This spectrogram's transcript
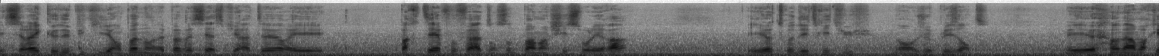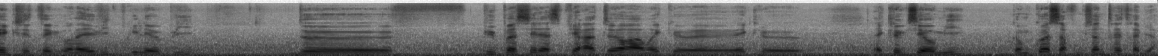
Et c'est vrai que depuis qu'il est en panne, on n'a pas passé l'aspirateur et par terre, faut faire attention de ne pas marcher sur les rats et autres détritus. Non, je plaisante. Mais on a remarqué que c'était, qu'on avait vite pris le pli de pu passer l'aspirateur avec, euh, avec, le, Xiaomi. Comme quoi, ça fonctionne très très bien.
